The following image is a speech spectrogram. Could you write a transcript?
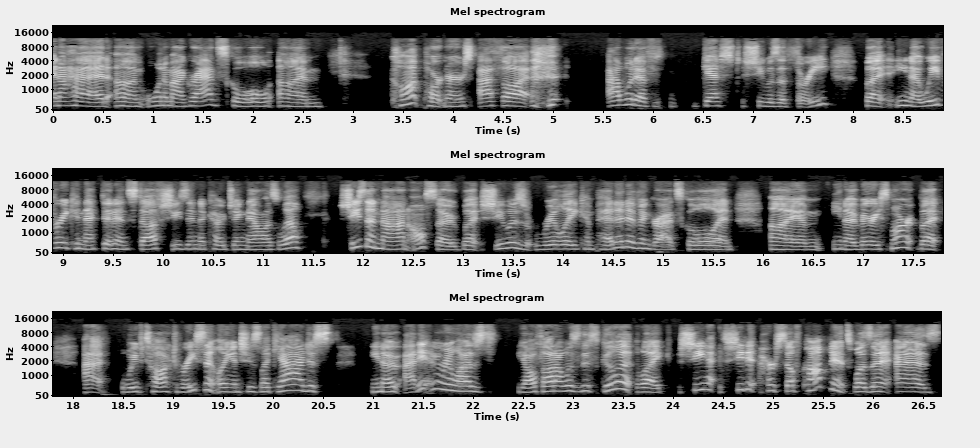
And I had um, one of my grad school um, comp partners, I thought I would have guessed she was a three, but you know, we've reconnected and stuff. She's into coaching now as well. She's a nine also, but she was really competitive in grad school and I am, you know, very smart. But I we've talked recently and she's like, Yeah, I just, you know, I didn't realize y'all thought I was this good. Like she she did her self-confidence wasn't as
